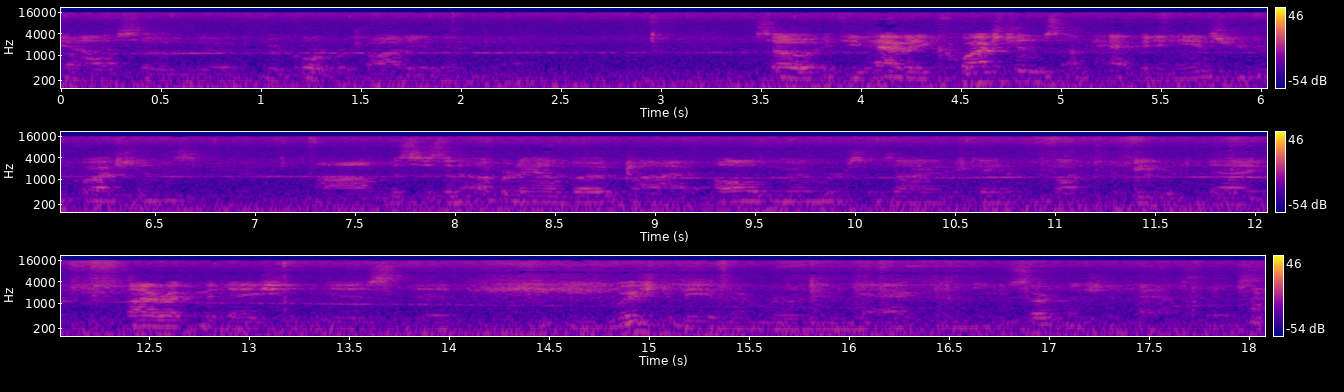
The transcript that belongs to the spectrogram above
and also the, the corporate body of MGAG. So if you have any questions, I'm happy to answer your questions. Um, this is an up or down vote by all the members, as I understand it from to Peter today. My recommendation is that if you wish to be a member of MGAG, then you certainly should pass this.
